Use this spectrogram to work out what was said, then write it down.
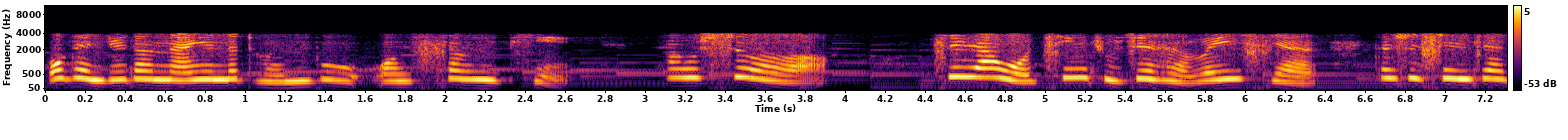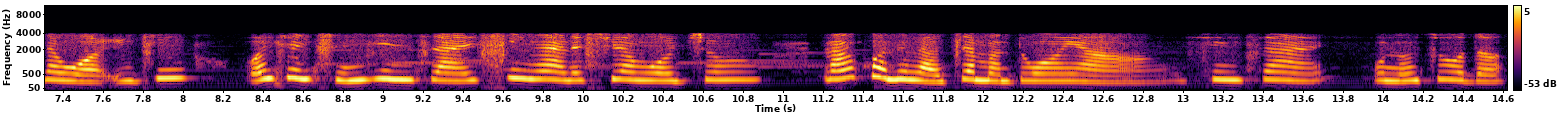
我感觉到男人的臀部往上一挺，要射了。虽然我清楚这很危险，但是现在的我已经完全沉浸在性爱的漩涡中，哪管得了这么多呀？现在我能做的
